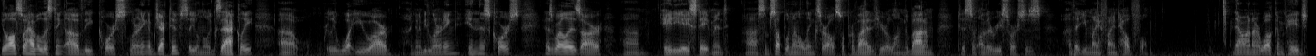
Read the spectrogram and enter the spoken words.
You'll also have a listing of the course learning objectives, so you'll know exactly uh, really what you are uh, going to be learning in this course, as well as our um, ADA statement. Uh, some supplemental links are also provided here along the bottom to some other resources uh, that you might find helpful. Now on our welcome page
